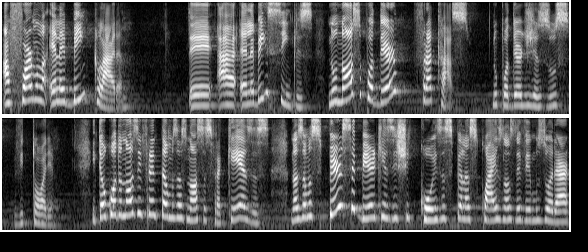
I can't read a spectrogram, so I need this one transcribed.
A fórmula ela é bem clara. É, a, ela é bem simples. No nosso poder, fracasso. No poder de Jesus, vitória. Então, quando nós enfrentamos as nossas fraquezas, nós vamos perceber que existem coisas pelas quais nós devemos orar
